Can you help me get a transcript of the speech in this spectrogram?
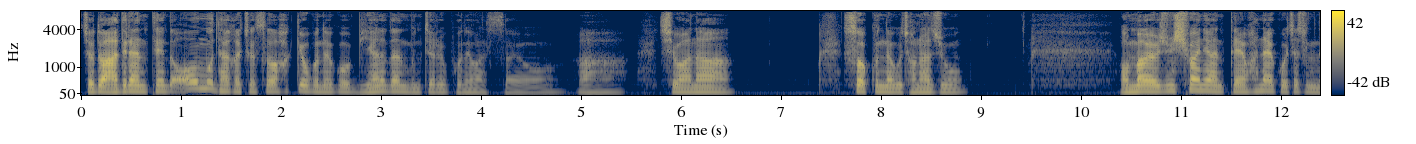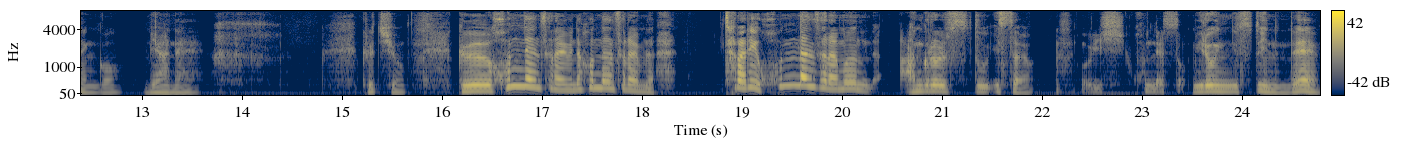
저도 아들한테 너무 다가쳐서 학교 보내고 미안하다는 문자를 보내왔어요. 아, 시완아, 수업 끝나고 전화 줘. 엄마가 요즘 시환이한테 화내고 짜증낸 거 미안해. 그렇죠. 그 혼낸 사람이나 혼난 사람이나 차라리 혼난 사람은 안 그럴 수도 있어요. 어이씨, 혼냈어. 이런 수도 있는데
